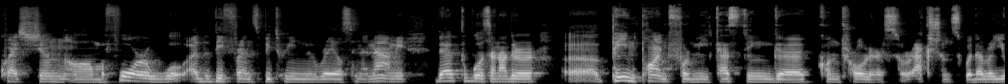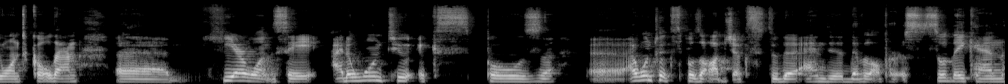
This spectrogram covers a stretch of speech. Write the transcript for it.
question um, before uh, the difference between rails and hanami that was another uh, pain point for me testing uh, controllers or actions whatever you want to call them. Um, here i want to say i don't want to expose uh, I want to expose objects to the end developers so they can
